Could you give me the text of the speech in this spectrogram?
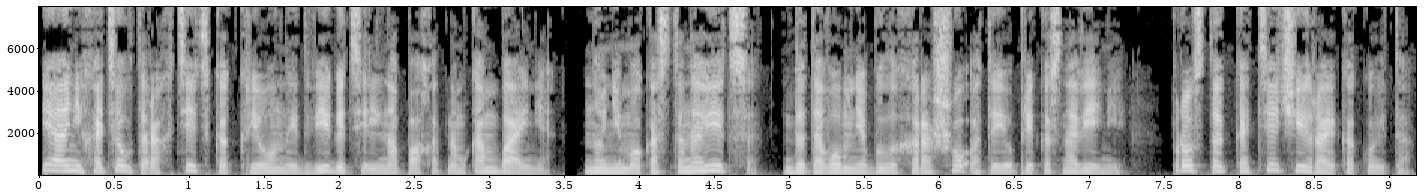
Я не хотел тарахтеть, как крионный двигатель на пахотном комбайне, но не мог остановиться. До того мне было хорошо от ее прикосновений. Просто котячий рай какой-то.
